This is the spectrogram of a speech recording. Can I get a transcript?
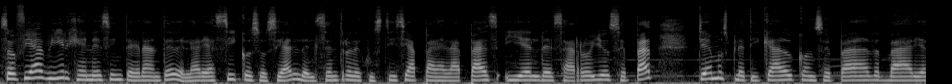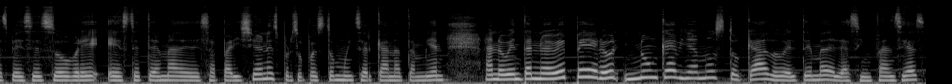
Sofía Virgen es integrante del área psicosocial del Centro de Justicia para la Paz y el Desarrollo CEPAD. Ya hemos platicado con CEPAD varias veces sobre este tema de desapariciones, por supuesto muy cercana también a 99, pero nunca habíamos tocado el tema de las infancias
